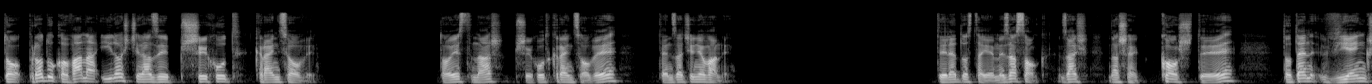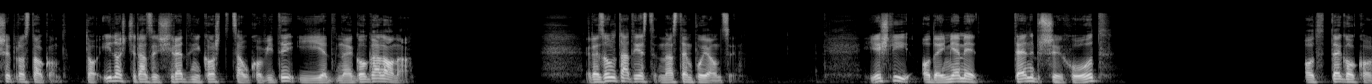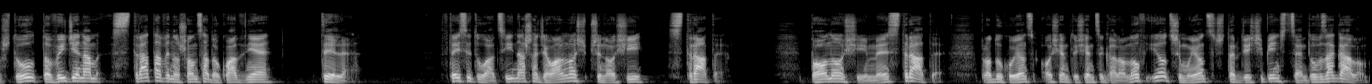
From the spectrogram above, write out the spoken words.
To produkowana ilość razy przychód krańcowy. To jest nasz przychód krańcowy, ten zacieniowany. Tyle dostajemy za sok. Zaś nasze koszty to ten większy prostokąt. To ilość razy średni koszt całkowity jednego galona. Rezultat jest następujący. Jeśli odejmiemy ten przychód od tego kosztu, to wyjdzie nam strata wynosząca dokładnie tyle. W tej sytuacji nasza działalność przynosi stratę. Ponosimy stratę, produkując 8000 galonów i otrzymując 45 centów za galon.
